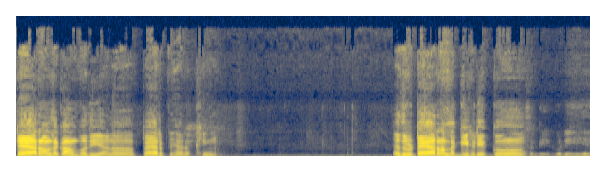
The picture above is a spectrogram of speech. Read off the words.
ਟਾਇਰਾਂ ਤਾਂ ਕੰਮ ਵਧੀਆ ਨਾ ਪੈਰ ਪਿਆ ਰੱਖੀ। ਇਧਰ ਟਾਇਰ ਨਾਲ ਲੱਗੀ ਖੜੀ ਅੱਗੋਂ। ਸੱਗੀ ਕੁੜੀ ਹੈ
